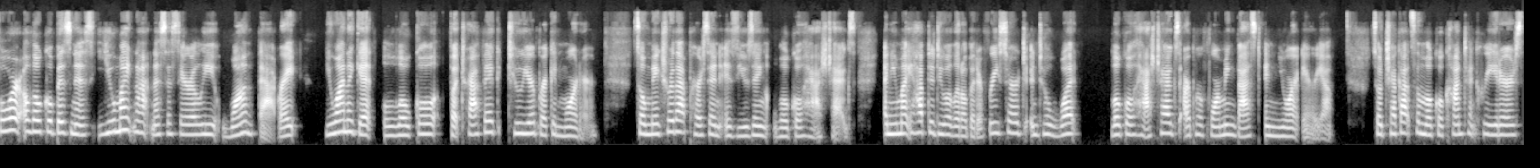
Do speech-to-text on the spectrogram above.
for a local business, you might not necessarily want that, right? You want to get local foot traffic to your brick and mortar. So make sure that person is using local hashtags. And you might have to do a little bit of research into what local hashtags are performing best in your area. So check out some local content creators,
